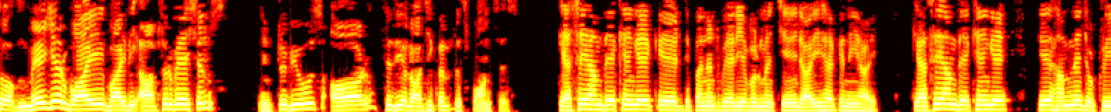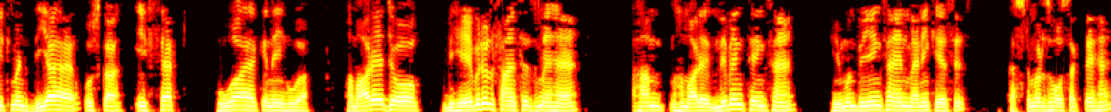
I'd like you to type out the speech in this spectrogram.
so measure Y by the observations interviews اور فزیولاجیکل رسپانسز کیسے ہم دیکھیں گے کہ ڈپینڈنٹ ویریبل میں چینج آئی ہے کہ نہیں آئی کیسے ہم دیکھیں گے کہ ہم نے جو ٹریٹمنٹ دیا ہے اس کا ایفیکٹ ہوا ہے کہ نہیں ہوا ہمارے جو بیہیورل سائنسز میں ہیں ہم ہمارے لیونگ تھنگس ہیں ہیومن بینگس ہیں ان مینی کیسز کسٹمرز ہو سکتے ہیں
